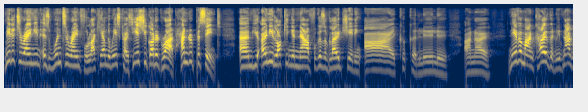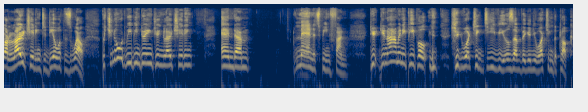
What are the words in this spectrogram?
Mediterranean is winter rainfall, like here on the West Coast. Yes, you got it right, 100%. Um, you're only locking in now because of load shedding. Ah, Lulu. I know. Never mind COVID, we've now got load shedding to deal with as well. But you know what we've been doing during load shedding? And um, man, it's been fun. Do, do you know how many people you're watching TV or something and you're watching the clock?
